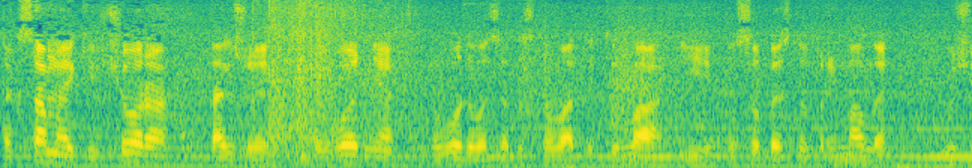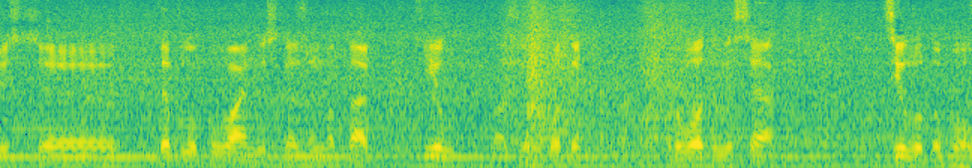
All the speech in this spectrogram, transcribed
Так само, як і вчора, так же як і сьогодні, доводилося доставати тіла і особисто приймали участь е, в деблокуванні, скажімо так, тіл. Наші роботи проводилися цілодобово.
